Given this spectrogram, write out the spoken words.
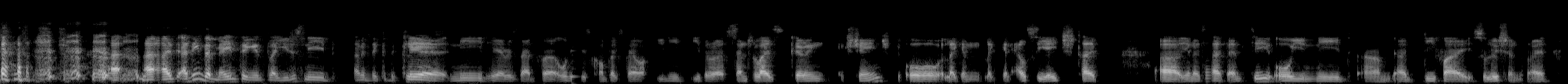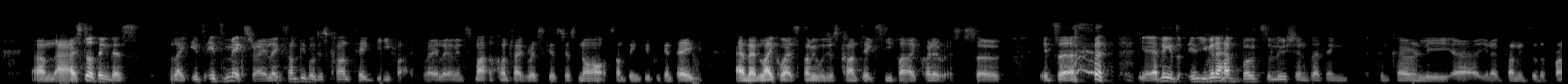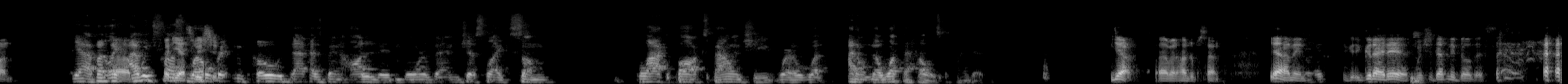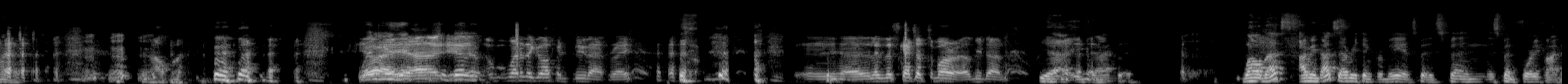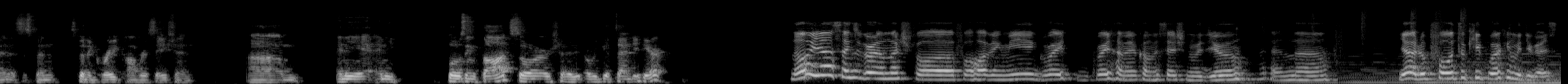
I, I, think the main thing is like you just need. I mean, the, the clear need here is that for all these complex payoff, you need either a centralized clearing exchange or like an like an LCH type uh, you know type entity, or you need um, a DeFi solution, right? Um, I still think there's like it's it's mixed, right? Like some people just can't take DeFi, right? Like I mean, smart contract risk is just not something people can take, and then likewise, some people just can't take CeFi credit risk. So it's a yeah, I think it's, you're gonna have both solutions. I think concurrently, uh, you know, coming to the front. Yeah, but like um, I would trust yes, well-written code that has been audited more than just like some black box balance sheet where what I don't know what the hell is behind it. Yeah, I mean, hundred percent. Yeah, I mean, good idea. We should definitely build this. Alpha. yeah, right, uh, yeah. Why don't I go off and do that, right? uh, let's let's catch up tomorrow. I'll be done. Yeah, exactly. well, that's I mean that's everything for me. It's been it's been it's been 45 minutes. It's been it's been a great conversation. Um, any any closing thoughts, or should, are we good to end it here? No, yeah, thanks very much for for having me. Great, great having a conversation with you, and uh, yeah, look forward to keep working with you guys.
